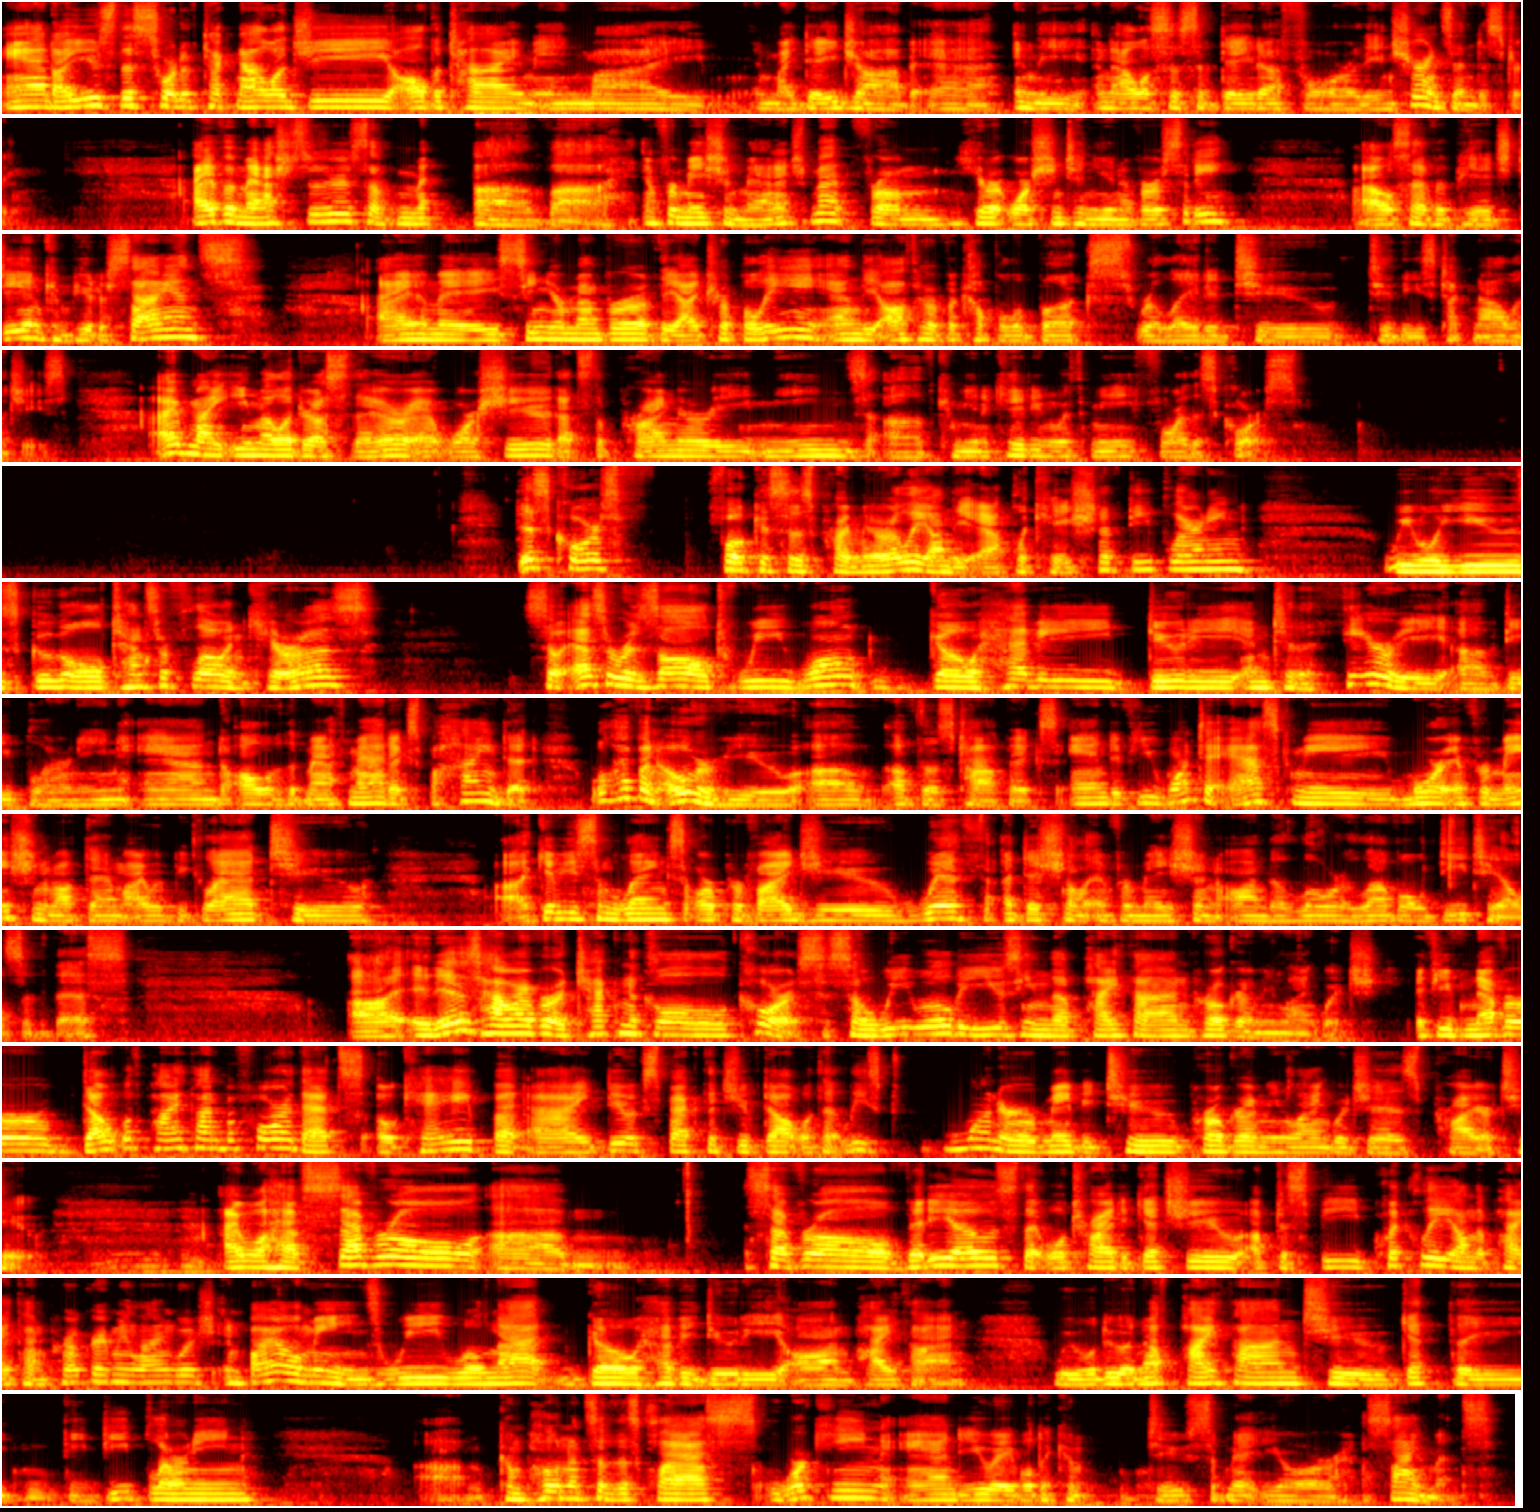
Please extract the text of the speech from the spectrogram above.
And I use this sort of technology all the time in my, in my day job uh, in the analysis of data for the insurance industry. I have a master's of, of uh, information management from here at Washington University. I also have a PhD in computer science. I am a senior member of the IEEE and the author of a couple of books related to, to these technologies. I have my email address there at WashU. That's the primary means of communicating with me for this course. This course focuses primarily on the application of deep learning. We will use Google TensorFlow and Keras. So as a result, we won't go heavy duty into the theory of deep learning and all of the mathematics behind it. We'll have an overview of, of those topics. And if you want to ask me more information about them, I would be glad to uh, give you some links or provide you with additional information on the lower level details of this. Uh, it is, however, a technical course, so we will be using the Python programming language. If you've never dealt with Python before, that's okay, but I do expect that you've dealt with at least one or maybe two programming languages prior to. I will have several um, several videos that will try to get you up to speed quickly on the Python programming language, and by all means, we will not go heavy duty on Python. We will do enough Python to get the, the deep learning um, components of this class working and you able to, to submit your assignments.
